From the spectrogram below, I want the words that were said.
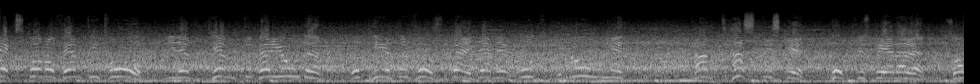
16.52 i den femte perioden. Och Peter Forsberg, denne otroligt fantastiske hockeyspelare som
